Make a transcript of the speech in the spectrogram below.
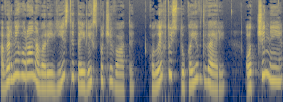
а Вернигора наварив їсти та й ліг спочивати, коли хтось стукає в двері. От чини.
